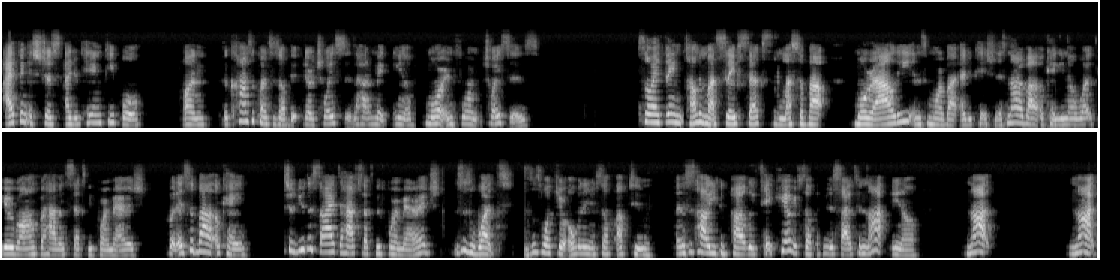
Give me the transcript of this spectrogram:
I think it's just educating people on the consequences of the, their choices, how to make, you know, more informed choices. So I think talking about safe sex is less about morality and it's more about education. It's not about, okay, you know what, you're wrong for having sex before marriage, but it's about, okay, should you decide to have sex before marriage, this is what this is what you're opening yourself up to, and this is how you could probably take care of yourself if you decide to not, you know, not not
